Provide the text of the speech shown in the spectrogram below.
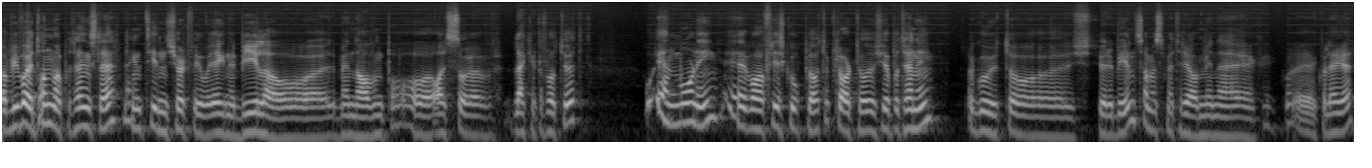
Og vi var i Danmark på treningsleir. Den tiden kjørte vi jo egne biler og, med navn på, og alt så lekkert og flott ut. Og en morgen jeg var frisk og opplagt og klar til å kjøre på trening. Og gå ut og øh, kjøre bilen sammen med tre av mine kolleger.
